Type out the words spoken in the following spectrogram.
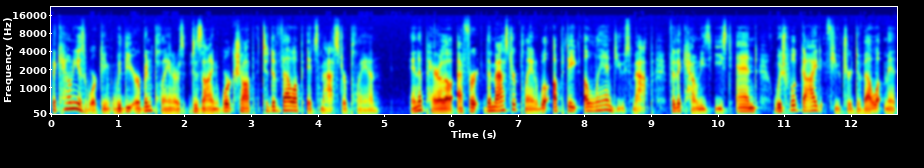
The county is working with the Urban Planners Design Workshop to develop its master plan. In a parallel effort, the master plan will update a land use map for the county's east end, which will guide future development.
